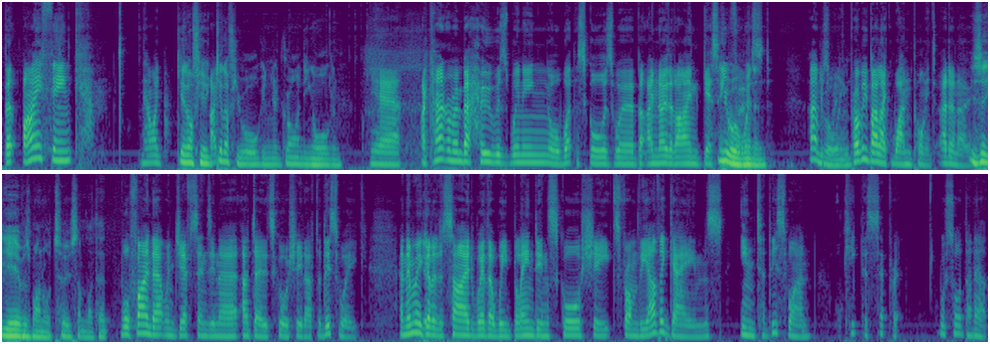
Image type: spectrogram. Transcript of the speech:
But I think now I Get off your I- get off your organ, your grinding organ. yeah I can't remember who was winning or what the scores were, but I know that I'm guessing You were first. winning. I was winning, winning. probably by like one point. I don't know. Is it? Yeah, it was one or two, something like that. We'll find out when Jeff sends in a updated score sheet after this week. And then we're going to decide whether we blend in score sheets from the other games into this one or keep this separate. We'll sort that out.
